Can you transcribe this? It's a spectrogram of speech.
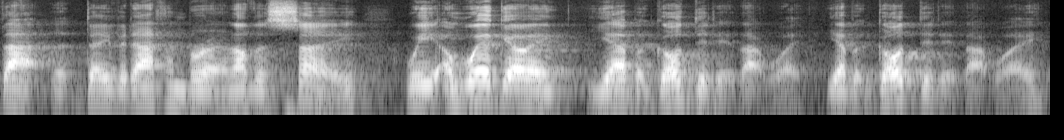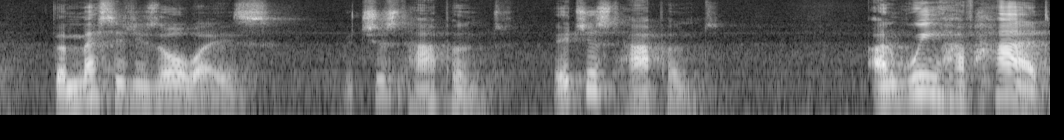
that that David Attenborough and others say, we, and we're going, yeah, but God did it that way. Yeah, but God did it that way. The message is always, it just happened. It just happened. And we have had,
